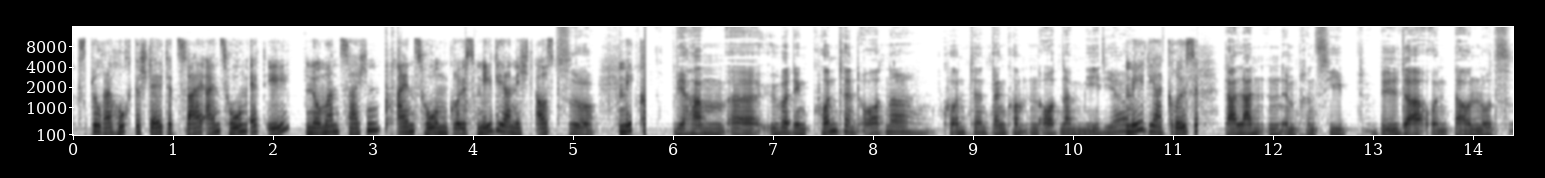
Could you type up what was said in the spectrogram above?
Explorer hochgestellte 2.1 Home at E. Nummernzeichen. 1 Home Größe Media nicht aus. So, wir haben äh, über den Content-Ordner Content, dann kommt ein Ordner Media. Media Größe. Da landen im Prinzip Bilder und Downloads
